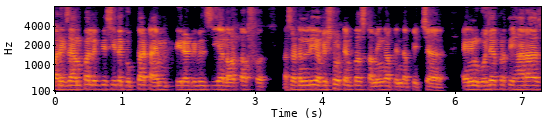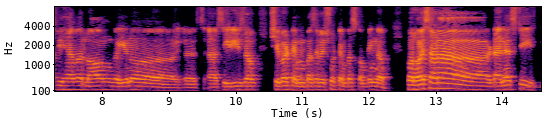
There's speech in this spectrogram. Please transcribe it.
For example, if we see the Gupta time period, we will see a lot of suddenly a Vishnu temples coming up in the picture. And in Gurjar Pratiharas, we have a long, you know, uh, series of Shiva temples and Vishnu temples coming up. For Hoysala dynasty,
